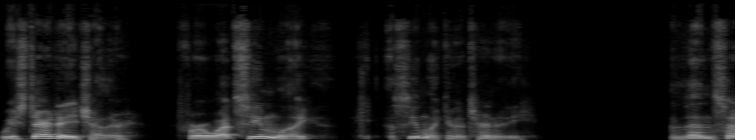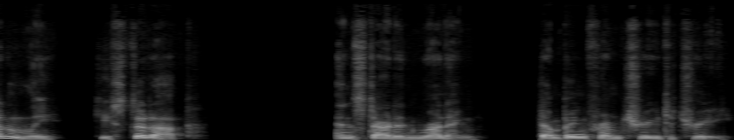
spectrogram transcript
We stared at each other for what seemed like seemed like an eternity. Then suddenly he stood up and started running, jumping from tree to tree.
